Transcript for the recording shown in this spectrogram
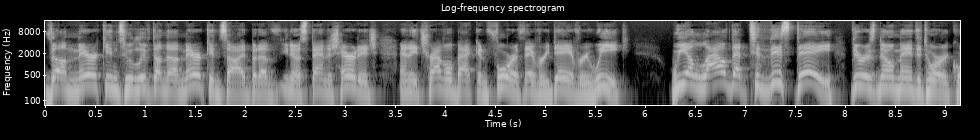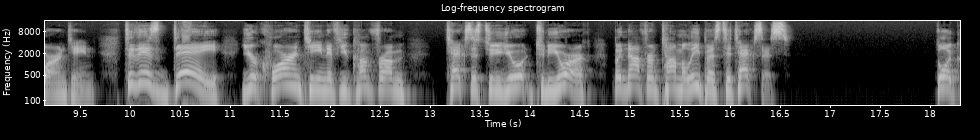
the Americans who lived on the American side, but of, you know, Spanish heritage, and they travel back and forth every day, every week, we allowed that to this day, there is no mandatory quarantine. To this day, you're quarantined if you come from Texas to New York, to New York but not from Tamaulipas to Texas. Like,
